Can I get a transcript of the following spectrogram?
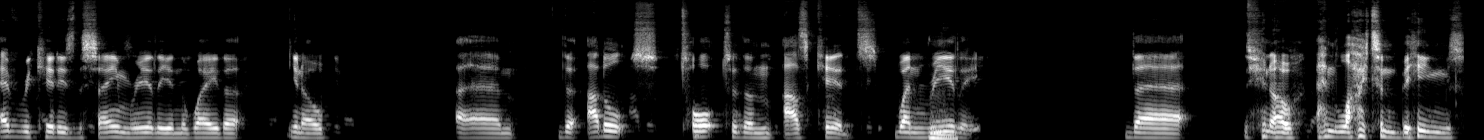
every kid is the same really in the way that you know um the adults talk to them as kids when hmm. really mm. they're you know enlightened beings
